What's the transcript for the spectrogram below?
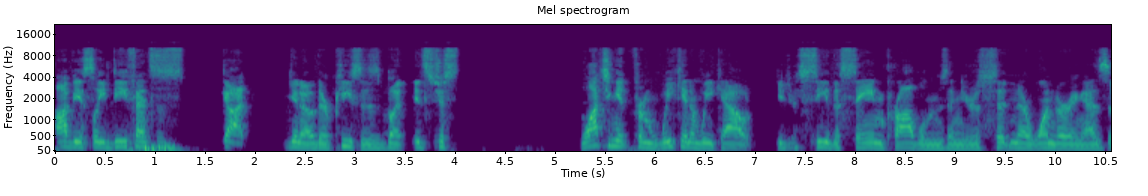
Obviously, defense has got you know their pieces, but it's just watching it from week in and week out. You just see the same problems, and you're just sitting there wondering, as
